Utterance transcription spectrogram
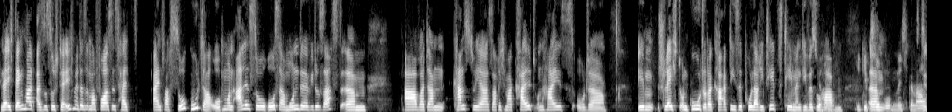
Na, ich denke mal, also so stelle ich mir das immer vor, es ist halt einfach so gut da oben und alles so rosa Munde, wie du sagst. Ähm, aber dann kannst du ja, sag ich mal, kalt und heiß oder eben schlecht und gut oder gerade diese Polaritätsthemen, die wir so genau. haben. Die gibt es ähm, dort oben nicht, genau.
